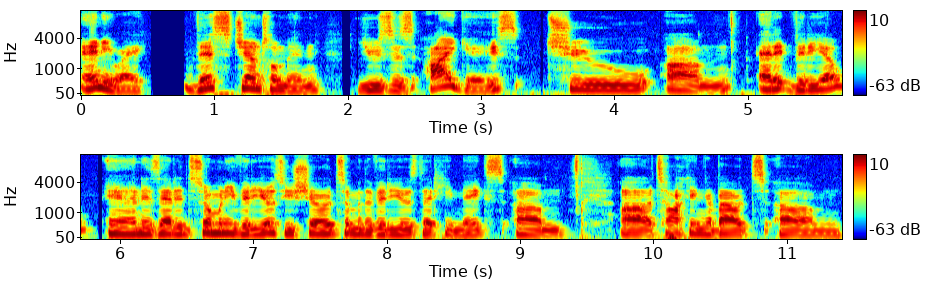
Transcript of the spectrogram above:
Anyway, this gentleman uses eye gaze to um, edit video and has edited so many videos. He showed some of the videos that he makes um, uh, talking about um,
